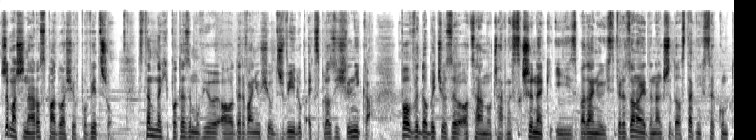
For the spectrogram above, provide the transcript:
że maszyna rozpadła się w powietrzu. Wstępne hipotezy mówiły o oderwaniu się drzwi lub eksplozji silnika. Po wydobyciu z oceanu czarnych skrzynek i zbadaniu ich stwierdzono jednak, że do ostatnich sekund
